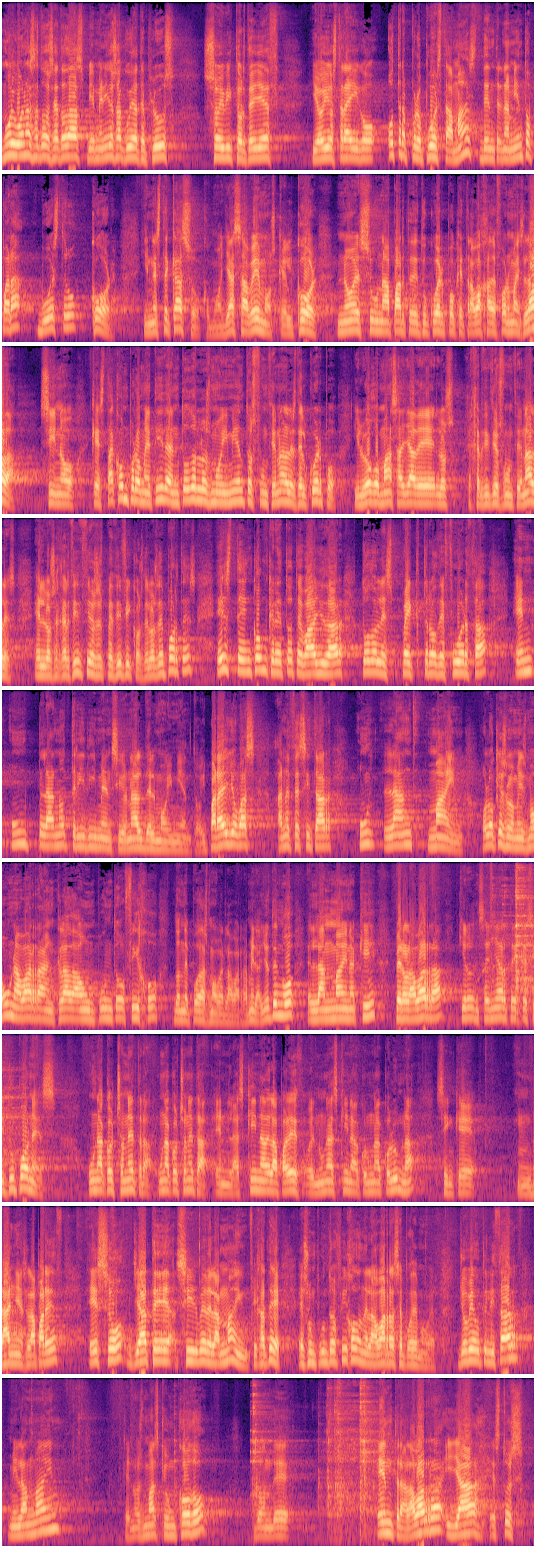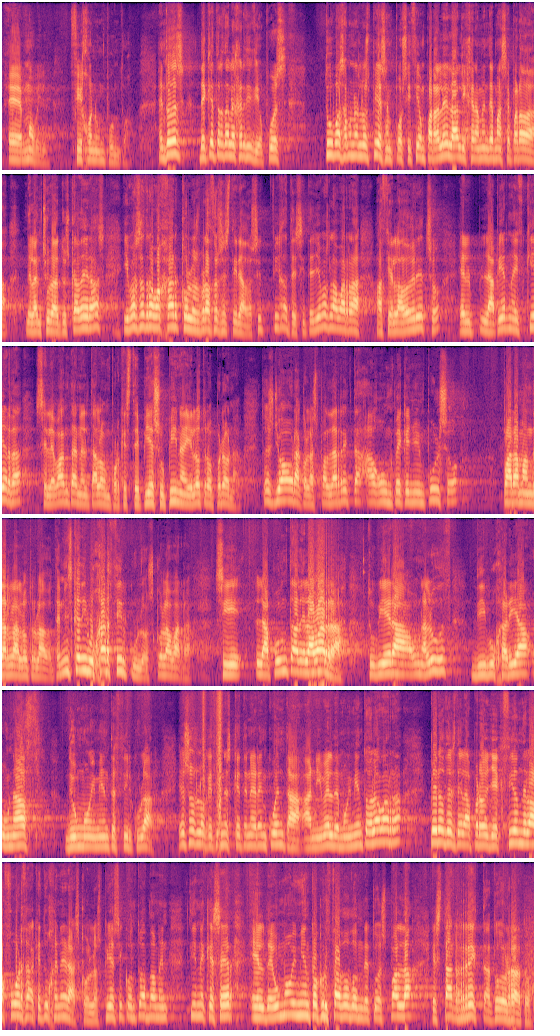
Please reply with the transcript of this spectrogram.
Muy buenas a todos y a todas, bienvenidos a Cuídate Plus, soy Víctor Tellez y hoy os traigo otra propuesta más de entrenamiento para vuestro core. Y en este caso, como ya sabemos que el core no es una parte de tu cuerpo que trabaja de forma aislada, sino que está comprometida en todos los movimientos funcionales del cuerpo y luego más allá de los ejercicios funcionales, en los ejercicios específicos de los deportes, este en concreto te va a ayudar todo el espectro de fuerza en un plano tridimensional del movimiento. Y para ello vas a necesitar un landmine, o lo que es lo mismo, una barra anclada a un punto fijo donde puedas mover la barra. Mira, yo tengo el landmine aquí, pero la barra, quiero enseñarte que si tú pones una colchoneta, una colchoneta en la esquina de la pared o en una esquina con una columna, sin que mm, dañes la pared, eso ya te sirve de landmine. Fíjate, es un punto fijo donde la barra se puede mover. Yo voy a utilizar mi landmine, que no es más que un codo donde entra la barra y ya esto es eh, móvil, fijo en un punto. Entonces, ¿de qué trata el ejercicio? Pues tú vas a poner los pies en posición paralela, ligeramente más separada de la anchura de tus caderas, y vas a trabajar con los brazos estirados. Fíjate, si te llevas la barra hacia el lado derecho, la pierna izquierda se levanta en el talón, porque este pie supina y el otro prona. Entonces yo ahora con la espalda recta hago un pequeño impulso para mandarla al otro lado. Tenéis que dibujar círculos con la barra. Si la punta de la barra tuviera una luz, dibujaría un haz de un movimiento circular. Eso es lo que tienes que tener en cuenta a nivel de movimiento de la barra, pero desde la proyección de la fuerza que tú generas con los pies y con tu abdomen, tiene que ser el de un movimiento cruzado donde tu espalda está recta todo el rato.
